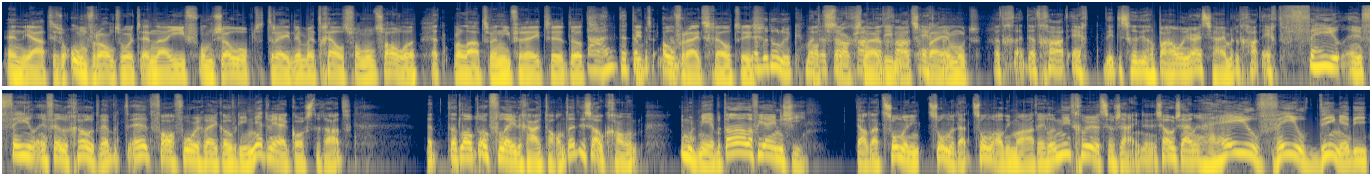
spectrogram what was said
En ja, het is onverantwoord en naïef om zo op te treden met geld van ons allen. Dat- Maar laten we niet vergeten dat Ja, dat- dat- dit overheidsgeld is. Dat bedoel ik. Maar wat straks gaat- naar die maatschappijen echt- moet. Dat, ga- dat gaat echt, dit is een paar miljard zijn, maar dat gaat echt veel en veel en veel groter. We hebben het, hè, het val vorige week over die netwerkkosten gehad. Dat, dat loopt ook volledig uit de hand. Het is ook gewoon, je moet meer betalen voor je energie. Terwijl dat zonder, die- zonder, dat zonder al die maatregelen niet gebeurd zou zijn. En zo zijn er heel veel dingen die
